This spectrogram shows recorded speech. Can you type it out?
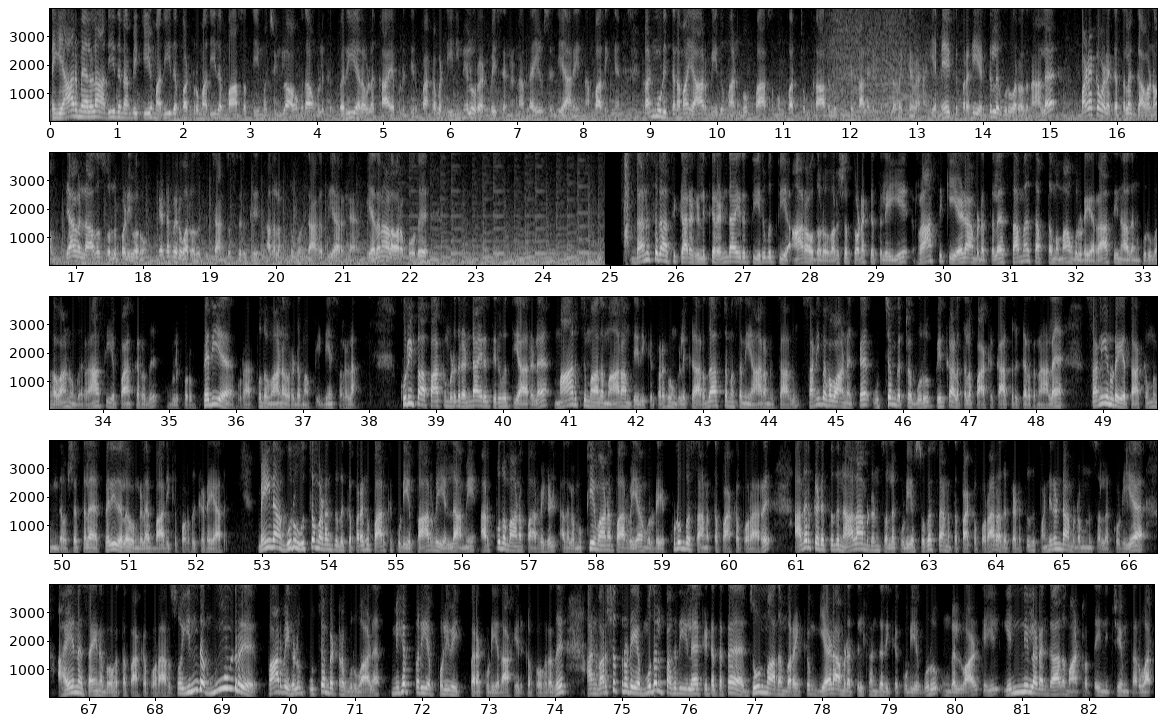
நீங்கள் யார் மேலெல்லாம் அதீத நம்பிக்கையும் அதீத பற்றும் அதீத பாசத்தையும் வச்சிங்களோ அவங்க தான் உங்களுக்கு பெரிய அளவில் காயப்படுத்தியிருப்பாங்க. பட் இனிமேல் ஒரு அட்வைஸ் என்னென்னா தயவு செஞ்சு யாரையும் நம்பாதீங்க. கண்மூடித்தனமாக யார் மீதும் அன்பும் பாசமும் பற்றும் காதலும் இந்த காலகட்டத்தில் வைக்க வேணாம். மேற்கு பிறகு எட்டில் குரு வர்றதுனால பழக்க வழக்கத்தில் கவனம் தேவையில்லாத சொல்லுப்படி வரும். கெட்ட பேர் வர்றதுக்கு சான்சஸ் இருக்குது அதில் மட்டும் கொஞ்சம் ஜாகிரதையாக இருங்க. எதனால் வரப்போகுது? தனுசு ராசிக்காரர்களுக்கு ரெண்டாயிரத்தி இருபத்தி ஆறாவதோட வருஷ தொடக்கத்திலேயே ராசிக்கு ஏழாம் இடத்துல சம சப்தமமாக உங்களுடைய ராசிநாதன் குரு பகவான் உங்கள் ராசியை பார்க்கறது உங்களுக்கு ஒரு பெரிய ஒரு அற்புதமான வருடம் அப்படின்னே சொல்லலாம். குறிப்பாக பார்க்கும் பொழுது ரெண்டாயிரத்தி இருபத்தி ஆறில் மார்ச் மாதம் ஆறாம் தேதிக்கு பிறகு உங்களுக்கு அர்தாஷ்டம சனி ஆரம்பித்தாலும் சனி பகவானுக்கு உச்சம் பெற்ற குரு பிற்காலத்தில் பார்க்க காத்திருக்கிறதுனால சனியினுடைய தாக்கமும் இந்த வருஷத்தில் பெரிதளவு உங்களை பாதிக்க போகிறது கிடையாது. மெயினாக குரு உச்சம் அடைஞ்சதுக்கு பிறகு பார்க்கக்கூடிய பார்வை எல்லாமே அற்புதமான பார்வைகள். அதில் முக்கியமான பார்வையாக உங்களுடைய குடும்ப ஸ்தானத்தை பார்க்க போகிறாரு அதற்கடுத்தது நாலாம் இடம்னு சொல்லக்கூடிய சுகஸ்தானத்தை பார்க்க போகிறார் அதற்கடுத்தது பன்னிரெண்டாம் இடம்னு சொல்லக்கூடிய அயன சயன போகத்தை பார்க்க போகிறாரு ஸோ இந்த மூன்று பார்வைகளும் உச்சம் பெற்ற குருவால மிகப்பெரிய பொலிவை பெறக்கூடியதாக இருக்க போகிறது. அண்ட் வருஷத்தினுடைய முதல் பகுதியில் கிட்டத்தட்ட ஜூன் மாதம் வரைக்கும் ஏழாம் இடத்தில் சஞ்சரிக்கக்கூடிய குரு உங்கள் வாழ்க்கையில் எண்ணிலடங்காத மாற்றத்தை நிச்சயம் தருவார்.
